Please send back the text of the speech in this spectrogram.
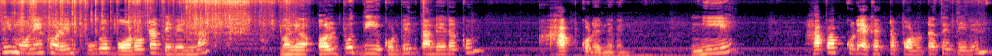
যদি মনে করেন পুরো বড়টা দেবেন না মানে অল্প দিয়ে করবেন, তাহলে এরকম হাফ করে নেবেন। নিয়ে হাফ হাফ করে এক একটা পরোটাতে দেবেন।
